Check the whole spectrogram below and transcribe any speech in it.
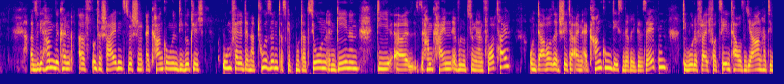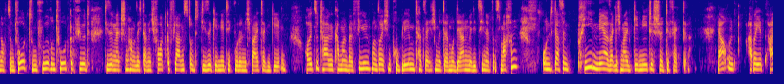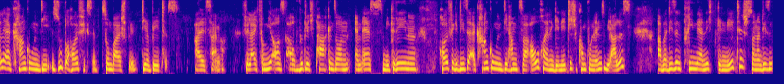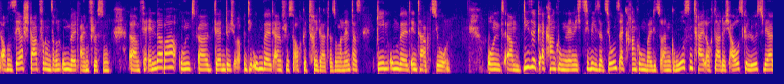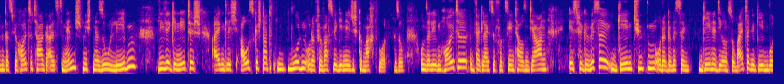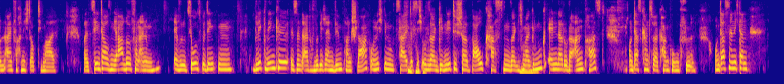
Also wir haben, wir können äh, unterscheiden zwischen Erkrankungen, die wirklich Unfälle der Natur sind. Es gibt Mutationen in Genen, die äh, haben keinen evolutionären Vorteil. Und daraus entsteht da eine Erkrankung, die ist in der Regel selten. Die wurde vielleicht vor 10.000 Jahren, hat die noch zum Tod, zum früheren Tod geführt. Diese Menschen haben sich da nicht fortgepflanzt und diese Genetik wurde nicht weitergegeben. Heutzutage kann man bei vielen von solchen Problemen tatsächlich mit der modernen Medizin etwas machen. Und das sind primär, sage ich mal, genetische Defekte. Ja, und aber jetzt alle Erkrankungen, die super häufig sind, zum Beispiel Diabetes, Alzheimer, vielleicht von mir aus auch wirklich Parkinson, MS, Migräne. Häufige dieser Erkrankungen, die haben zwar auch eine genetische Komponente wie alles, aber die sind primär nicht genetisch, sondern die sind auch sehr stark von unseren Umwelteinflüssen äh, veränderbar und äh, werden durch die Umwelteinflüsse auch getriggert. Also man nennt das Gen-Umwelt-Interaktion. Und ähm, diese Erkrankungen nenne ich Zivilisationserkrankungen, weil die zu einem großen Teil auch dadurch ausgelöst werden, dass wir heutzutage als Mensch nicht mehr so leben, wie wir genetisch eigentlich ausgestattet wurden oder für was wir genetisch gemacht wurden. Also unser Leben heute im Vergleich zu vor 10.000 Jahren ist für gewisse Gentypen oder gewisse Gene, die uns so weitergegeben wurden, einfach nicht optimal. Weil 10.000 Jahre von einem evolutionsbedingten Blickwinkel sind einfach wirklich ein Wimpernschlag und nicht genug Zeit, dass sich unser genetischer Baukasten, sage ich mal, mhm. genug ändert oder anpasst. Und das kann zu Erkrankungen führen. Und das nenne ich dann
